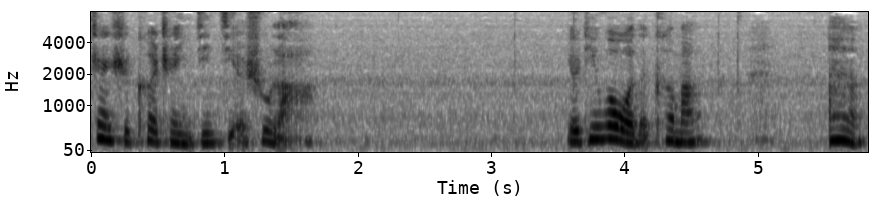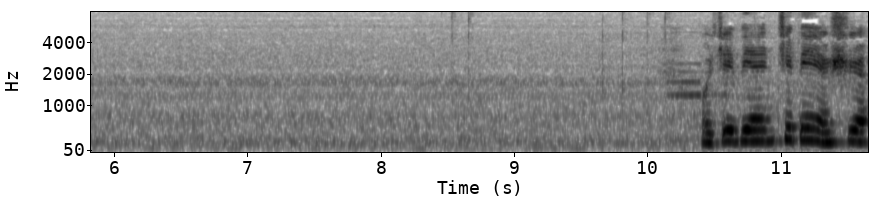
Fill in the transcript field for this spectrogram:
正式课程已经结束了啊，有听过我的课吗？我这边这边也是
